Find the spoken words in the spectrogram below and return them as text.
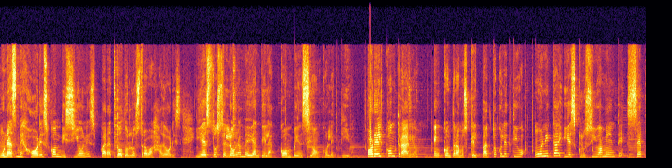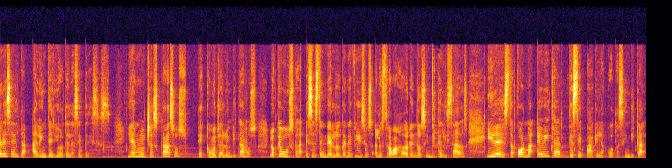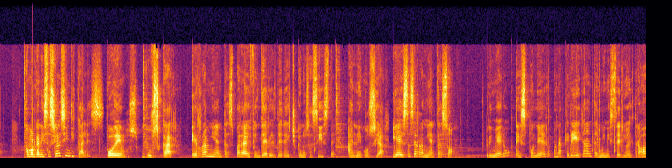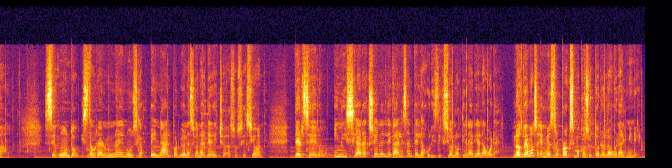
unas mejores condiciones para todos los trabajadores y esto se logra mediante la convención colectiva. Por el contrario, encontramos que el pacto colectivo única y exclusivamente se presenta al interior de las empresas. Y en muchos casos, eh, como ya lo indicamos, lo que busca es extender los beneficios a los trabajadores no sindicalizados y de esta forma evitar que se pague la cuota sindical. Como organizaciones sindicales podemos buscar herramientas para defender el derecho que nos asiste a negociar. Y estas herramientas son, primero, exponer una querella ante el Ministerio del Trabajo. Segundo, instaurar una denuncia penal por violación al derecho de asociación. Tercero, iniciar acciones legales ante la jurisdicción ordinaria laboral. Nos vemos en nuestro próximo consultorio laboral minero.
